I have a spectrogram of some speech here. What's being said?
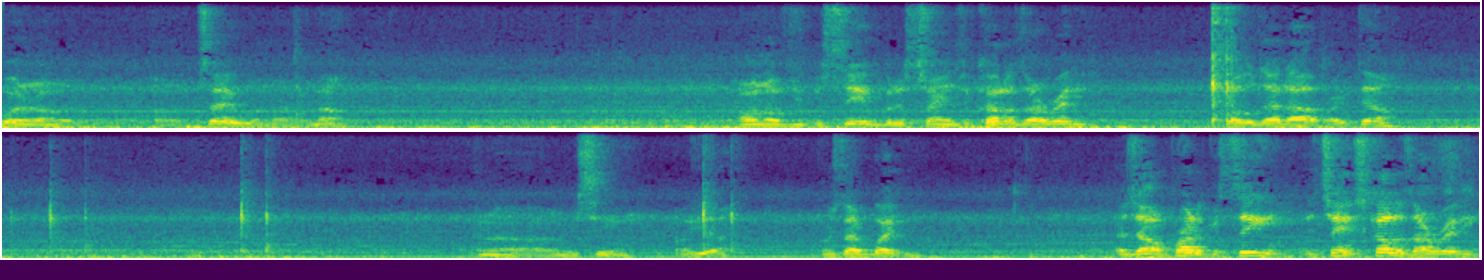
Put it on a table now, no? I don't know if you can see it, but it's changed the colors already. Close that out right there. And uh, let me see. Oh yeah. Push that button. As y'all probably can see, it changed colors already.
